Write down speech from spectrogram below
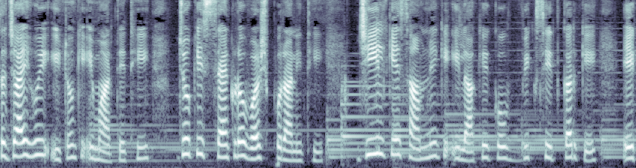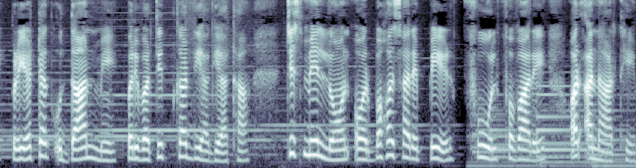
सजाई हुई ईंटों की इमारतें थी, जो कि सैकड़ों वर्ष पुरानी थी। झील के सामने के इलाके को विकसित करके एक पर्यटक उद्यान में परिवर्तित कर दिया गया था, जिसमें लॉन और बहुत सारे पेड़ फूल फवारे और अनार थे।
